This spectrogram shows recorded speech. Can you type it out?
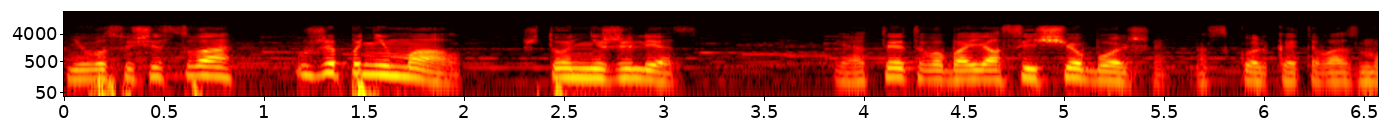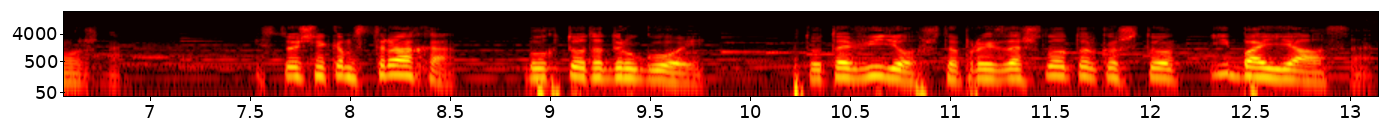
его существа, уже понимал, что он не жилец. И от этого боялся еще больше, насколько это возможно. Источником страха был кто-то другой, кто-то видел, что произошло только что, и боялся.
